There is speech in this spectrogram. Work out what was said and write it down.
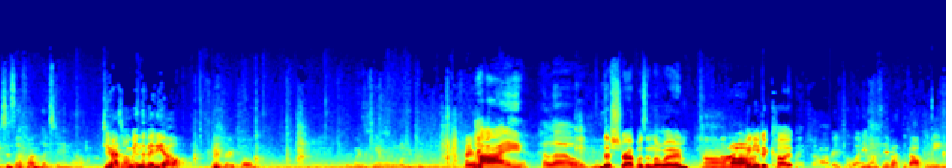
This is a fun place to hang out. Do you guys want to be in the video? Here's Rachel. Where's the camera? Hi. Hello. The strap was in the way. Oh. We need to cut. Rachel, what do you want to say about the balcony?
